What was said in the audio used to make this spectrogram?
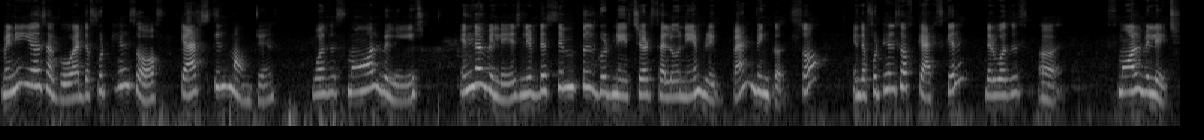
Many years ago, at the foothills of Catskill Mountains, was a small village in the village lived a simple, good natured fellow named Rip Van Winkle. So, in the foothills of Catskill, there was a uh, small village.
